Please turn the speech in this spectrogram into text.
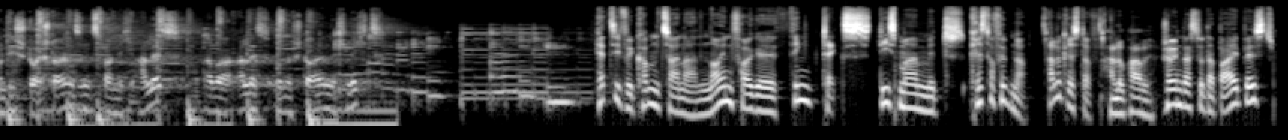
und die Steuern. Steuern sind zwar nicht alles, aber alles ohne Steuern ist nichts. Herzlich willkommen zu einer neuen Folge ThinkTex. Diesmal mit Christoph Hübner. Hallo Christoph. Hallo Pavel. Schön, dass du dabei bist.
